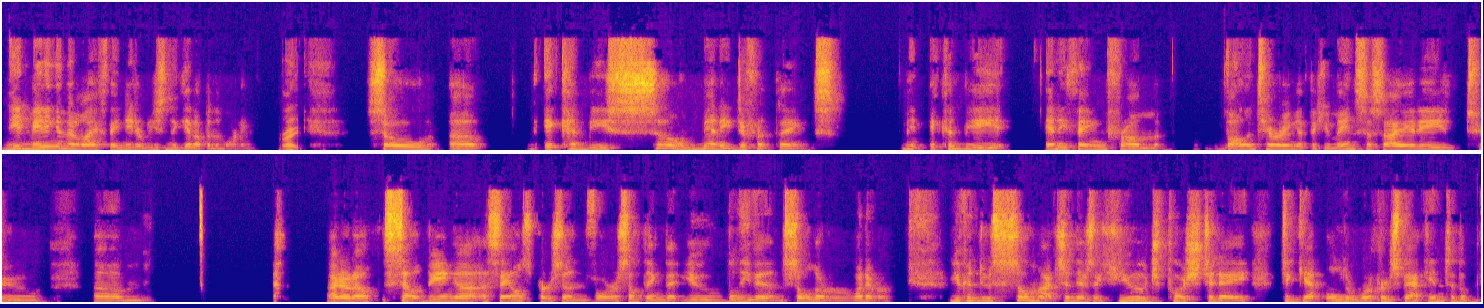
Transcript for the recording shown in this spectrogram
need meaning in their life. They need a reason to get up in the morning. Right. So uh, it can be so many different things. I mean, it can be anything from volunteering at the Humane Society to um, I don't know, sell, being a, a, salesperson for something that you believe in, solar or whatever. You can do so much, and there's a huge push today to get older workers back into the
